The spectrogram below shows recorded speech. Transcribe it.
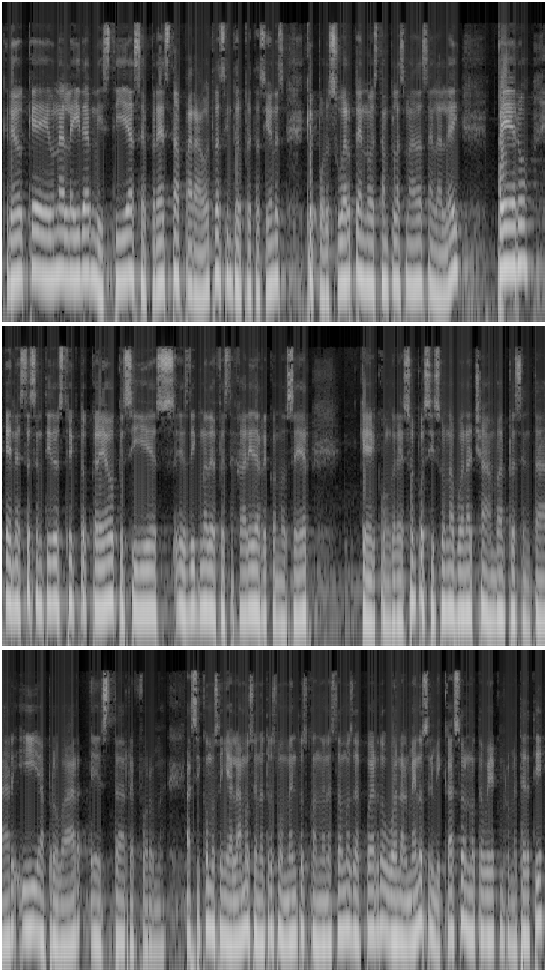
Creo que una ley de amnistía se presta para otras interpretaciones que por suerte no están plasmadas en la ley pero en este sentido estricto creo que sí es, es digno de festejar y de reconocer que el Congreso pues hizo una buena chamba al presentar y aprobar esta reforma. Así como señalamos en otros momentos cuando no estamos de acuerdo, bueno, al menos en mi caso, no te voy a comprometer a ti,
